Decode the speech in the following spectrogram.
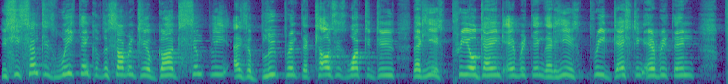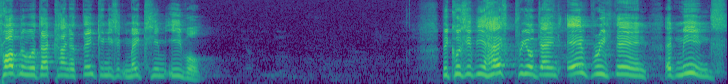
You see, sometimes we think of the sovereignty of God simply as a blueprint that tells us what to do, that He has preordained everything, that He has predestined everything. Problem with that kind of thinking is it makes Him evil. Because if He has preordained everything, it means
